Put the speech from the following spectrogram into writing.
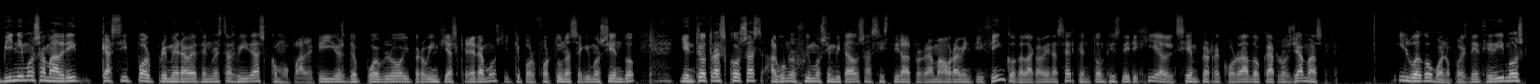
vinimos a Madrid casi por primera vez en nuestras vidas como paletillos de pueblo y provincias que éramos y que por fortuna seguimos siendo. Y entre otras cosas, algunos fuimos invitados a asistir al programa Hora 25 de la cadena SER, que entonces dirigía el siempre recordado Carlos Llamas y luego, bueno, pues decidimos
